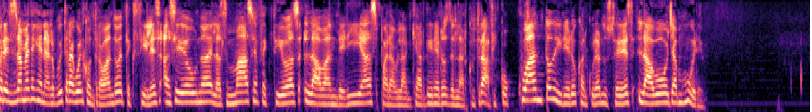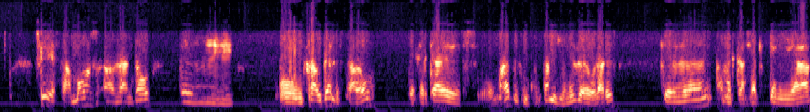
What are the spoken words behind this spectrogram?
Precisamente, General Buitrago, el contrabando de textiles ha sido una de las más efectivas lavanderías para blanquear dineros del narcotráfico. ¿Cuánto dinero calculan ustedes la boya Mjure? Sí, estamos hablando de un fraude al Estado de cerca de más de 50 millones de dólares, que era una mercancía que tenía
